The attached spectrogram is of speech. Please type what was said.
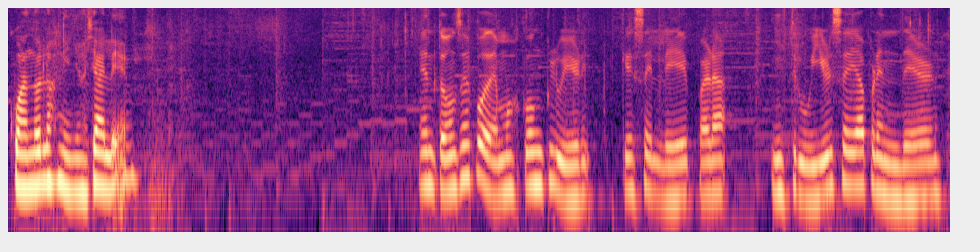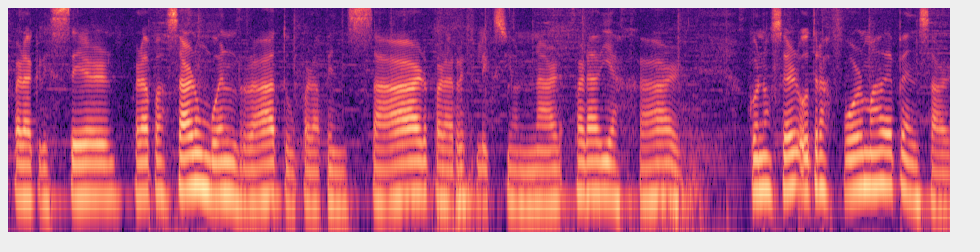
cuando los niños ya leen. Entonces podemos concluir que se lee para instruirse y aprender, para crecer, para pasar un buen rato, para pensar, para reflexionar, para viajar, conocer otras formas de pensar,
